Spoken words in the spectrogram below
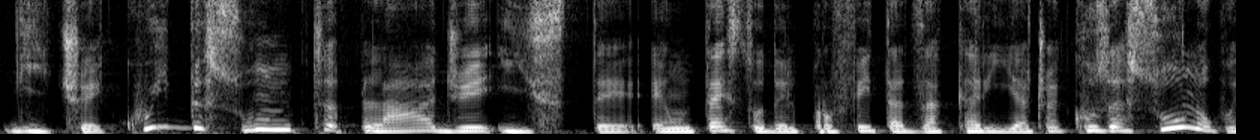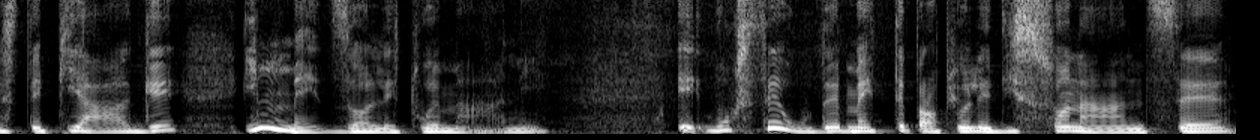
dice quid sunt plage iste, è un testo del profeta Zaccaria, cioè cosa sono queste piaghe in mezzo alle tue mani. E Buxteude mette proprio le dissonanze.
